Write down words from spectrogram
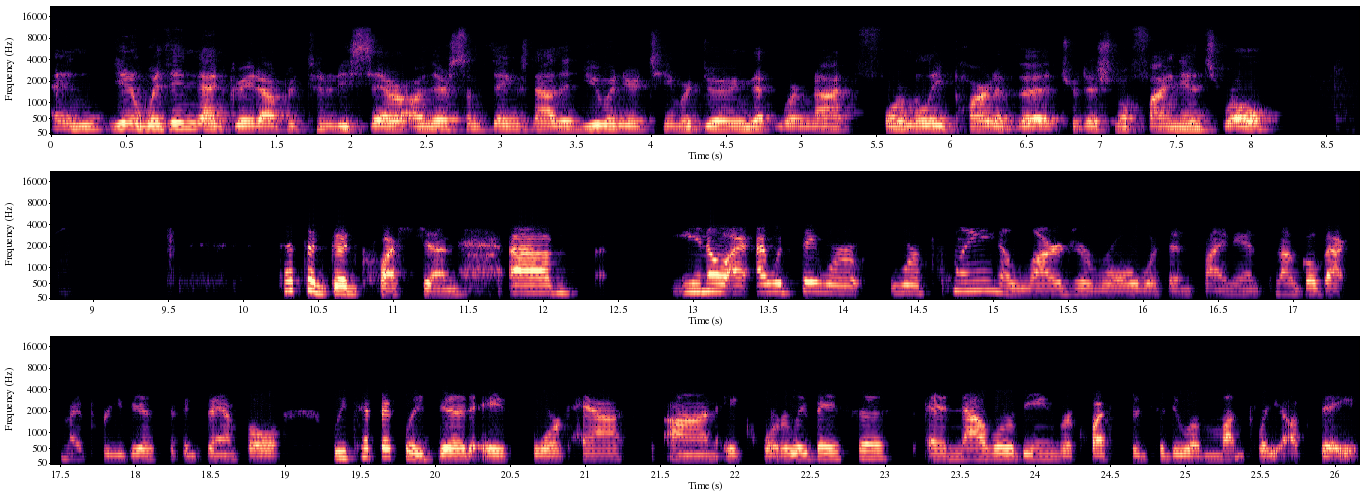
And you know, within that great opportunity, Sarah, are there some things now that you and your team are doing that were not formally part of the traditional finance role? That's a good question. Um, you know, I, I, would say we're we're playing a larger role within finance. And I'll go back to my previous example. We typically did a forecast on a quarterly basis, and now we're being requested to do a monthly update.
